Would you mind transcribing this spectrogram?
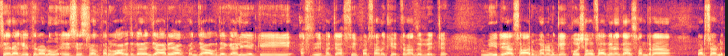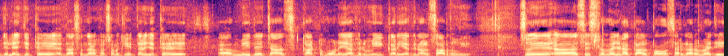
ਸੋ ਇਹਨਾਂ ਖੇਤਰਾਂ ਨੂੰ ਇਹ ਸਿਸਟਮ ਪ੍ਰਭਾਵਿਤ ਕਰਨ ਜਾ ਰਿਹਾ। ਪੰਜਾਬ ਦੇ ਕਹਿ ਲਈਏ ਕਿ 80 85% ਖੇਤਰਾਂ ਦੇ ਵਿੱਚ ਮੀਂਹ ਦੇ ਆਸਾਰ ਬਣਨਗੇ। ਕੁਝ ਹੋ ਸਕਦੇ ਨੇ 10 15% ਜ਼ਿਲ੍ਹੇ ਜਿੱਥੇ 10 15% ਖੇਤਰ ਜਿੱਥੇ ਮੀਂਹ ਦੇ ਚਾਂਸ ਘੱਟ ਹੋਣ ਜਾਂ ਫਿਰ ਮੀਂਹ ਕਣੀਆਂ ਦੇ ਨਾਲ ਸਰਦ ਹੋਵੇ। ਸੋ ਇਹ ਸਿਸਟਮ ਹੈ ਜਿਹੜਾ ਕੱਲ ਤੋਂ ਸਰਗਰਮ ਹੈ ਜੀ।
